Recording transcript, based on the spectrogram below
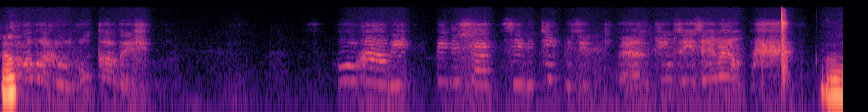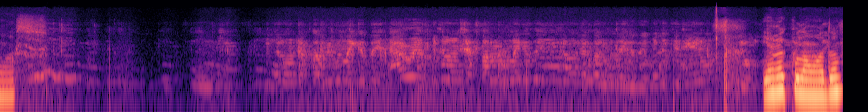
Hı? yemek bulamadım.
